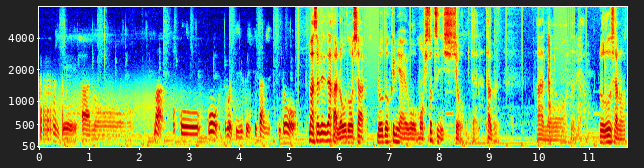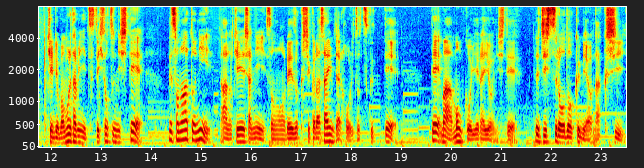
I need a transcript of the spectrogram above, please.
なんで、あのまあ、そこをすごい主軸にしてたんですけど、まあ、それでだから労働者労働組合をもう一つにしようみたいな多分。あのなんだ労働者の権利を守るためにつって一つにしてでその後にあの経営者にその隷属してくださいみたいな法律を作ってでまあ文句を言えないようにしてで実質労働組合をなくし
